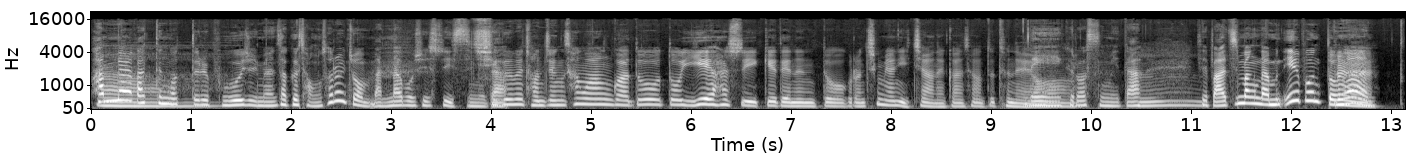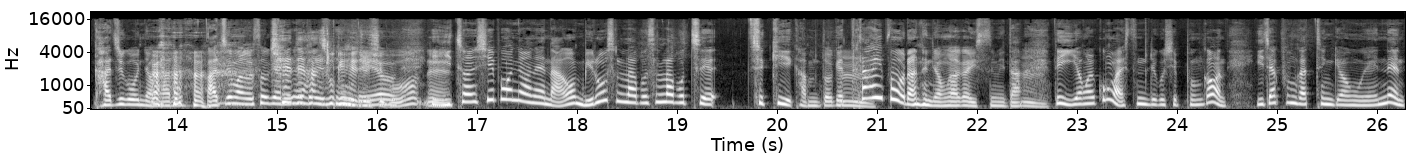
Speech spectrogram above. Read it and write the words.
환멸 아. 같은 것들을 보여주면서 그 정서를 좀 만나보실 수 있습니다. 지금의 전쟁 상황과도 또 이해할 수 있게 되는 또 그런 측면이 있지 않을까 하는 생각도 드네요. 네, 그렇습니다. 음. 이제 마지막 남은 1분 동안 네. 가지고 온 영화를 마지막으로 소개를 해드릴 텐데요. 네. 2015년에 나온 미로슬라브 슬라보슈비츠키 감독의 음. Tribe라는 영화가 있습니다. 음. 근데 이 영화를 꼭 말씀드리고 싶은 건 이 작품 같은 경우에는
